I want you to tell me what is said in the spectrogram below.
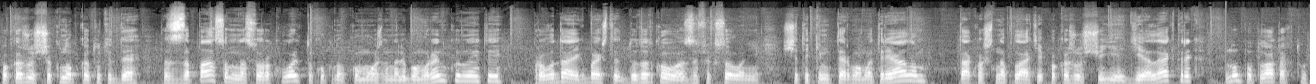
Покажу, що кнопка тут іде з запасом на 40 вольт, таку кнопку можна на будь-якому ринку знайти. Провода, як бачите, додатково зафіксовані ще таким термоматеріалом. Також на платі покажу, що є діелектрик. Ну, по платах тут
